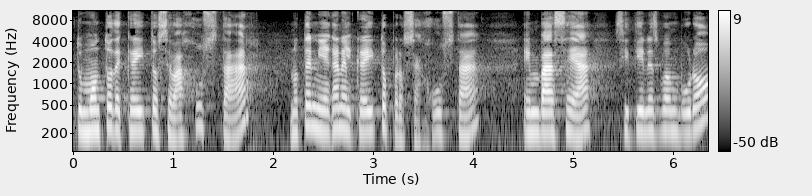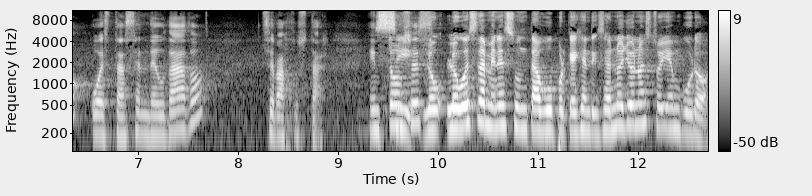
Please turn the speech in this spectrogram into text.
tu monto de crédito se va a ajustar, no te niegan el crédito, pero se ajusta en base a si tienes buen buro o estás endeudado, se va a ajustar. Entonces, sí, lo- luego eso también es un tabú porque hay gente que dice, no, yo no estoy en buró.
